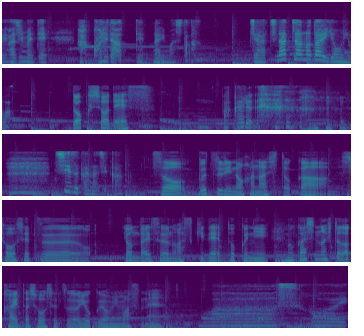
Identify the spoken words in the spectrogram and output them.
い始めて、あ、これだってなりました。じゃあ、ちなっちゃんの第4位は？読書ですうんわかる。静かな時間。そう物理の話とか小説を読んだりするのが好きで特に昔の人が書いた小説をよく読みますねわー、すごい。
